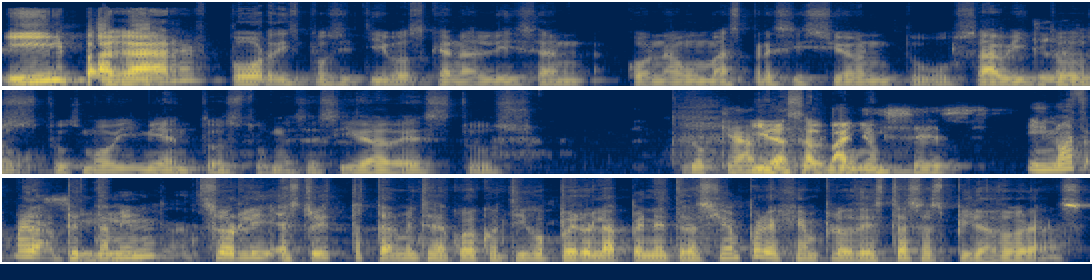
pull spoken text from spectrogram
Y pagar por dispositivos que analizan con aún más precisión tus hábitos, tus movimientos, tus necesidades, tus lo que idas al baño. Y no, también, Sorly, estoy totalmente de acuerdo contigo, pero la penetración, por ejemplo, de estas aspiradoras,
